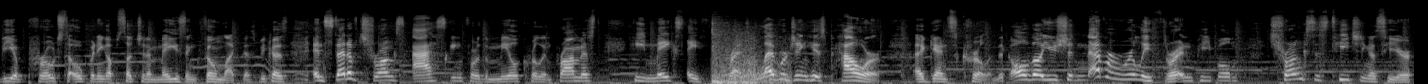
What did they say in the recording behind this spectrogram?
the approach to opening up such an amazing film like this because instead of Trunks asking for the meal Krillin promised, he makes a threat, leveraging his power against Krillin. Although you should never really threaten people, Trunks is teaching us here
